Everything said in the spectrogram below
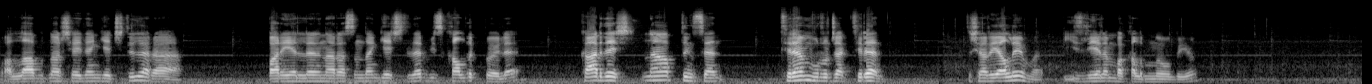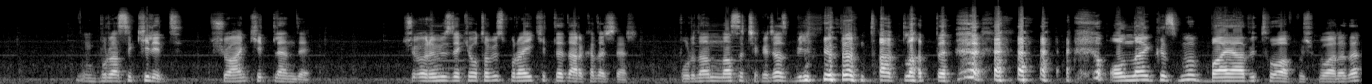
Vallahi bunlar şeyden geçtiler ha bariyerlerin arasından geçtiler. Biz kaldık böyle. Kardeş ne yaptın sen? Tren vuracak tren. Dışarıya alayım mı? Bir izleyelim bakalım ne oluyor. Burası kilit. Şu an kilitlendi. Şu önümüzdeki otobüs burayı kilitledi arkadaşlar. Buradan nasıl çıkacağız bilmiyorum taklattı. Online kısmı baya bir tuhafmış bu arada.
